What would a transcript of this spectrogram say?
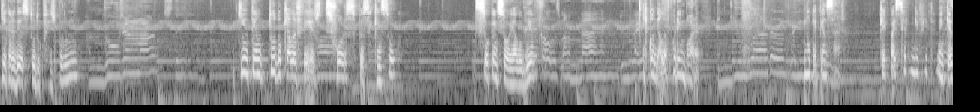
que agradeço tudo o que fez por mim. Que entendo tudo o que ela fez de esforço para eu ser quem sou. Se sou quem sou, ela o devo. E quando ela for embora, não quer pensar. O que é que vai ser a minha vida? Nem quer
